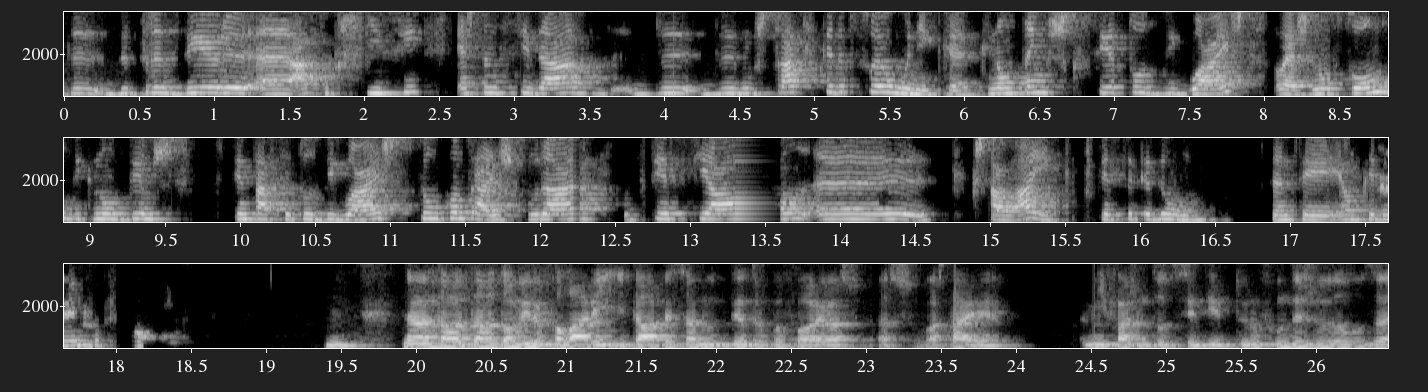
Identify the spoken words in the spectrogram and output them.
De, de, trazer uh, à superfície esta necessidade de, de, mostrar que cada pessoa é única, que não temos que ser todos iguais, aliás, não somos e que não devemos tentar ser todos iguais, pelo contrário, explorar o potencial uh, que está lá e que pertence a cada um. Portanto, é, é um bocadinho isso o propósito. Não, eu estava, a ouvir a falar e, estava a pensar no dentro para fora, eu acho, acho lá está, é, a mim faz-me todo sentido, tu no fundo ajuda-los a,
